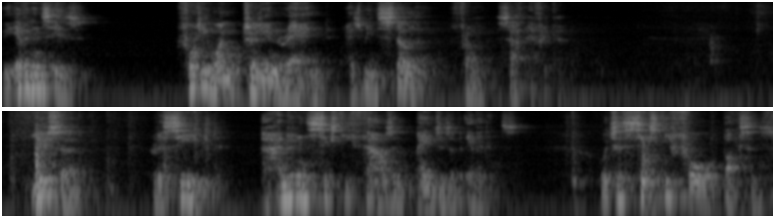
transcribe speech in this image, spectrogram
the evidence is 41 trillion rand has been stolen from South Africa. You, sir, received 160,000 pages of evidence, which is 64 boxes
